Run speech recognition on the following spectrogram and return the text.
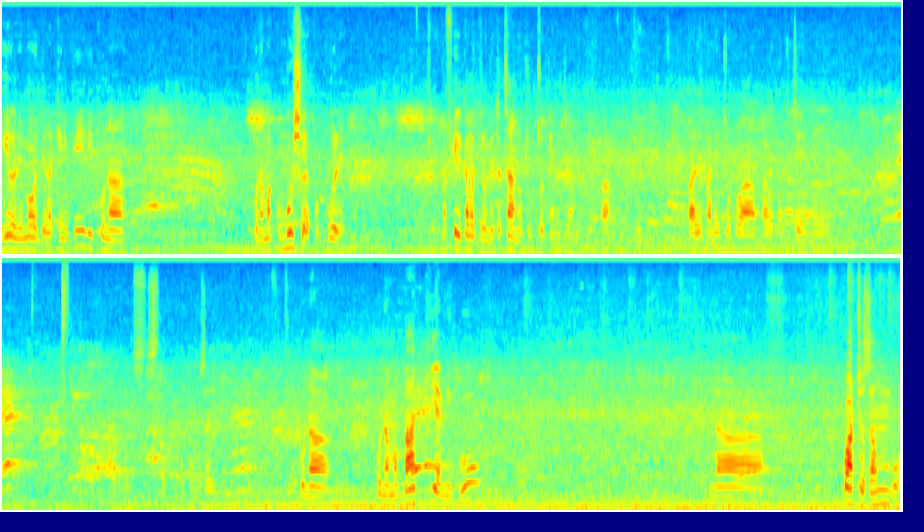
hilo ni moja, lakini pili, kuna kuna makumbusho yapo kule, nafikiri kama kilomita tano tu kutoka nje ya mji hapa, pale panaitwa kwa pale kwa Mtemi, zaidi, kuna kuna mabaki ya miguu na kwato za mbwa,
